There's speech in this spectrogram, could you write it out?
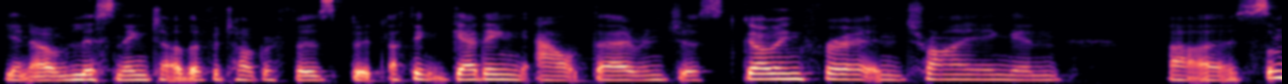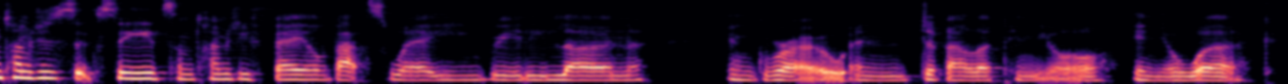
you know, listening to other photographers. But I think getting out there and just going for it and trying and uh, sometimes you succeed, sometimes you fail. That's where you really learn and grow and develop in your in your work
